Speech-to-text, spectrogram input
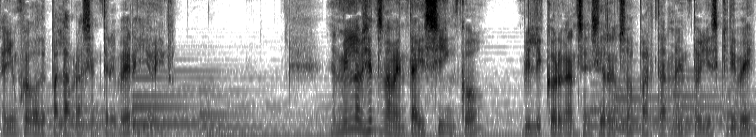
Hay un juego de palabras entre ver y oír. En 1995, Billy Corgan se encierra en su apartamento y escribe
